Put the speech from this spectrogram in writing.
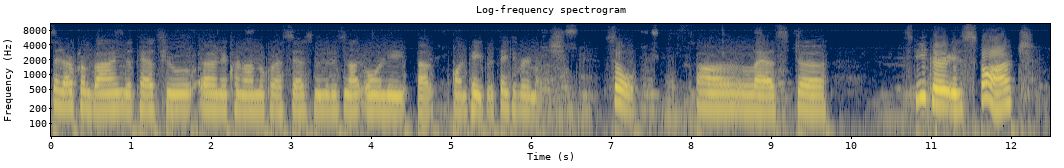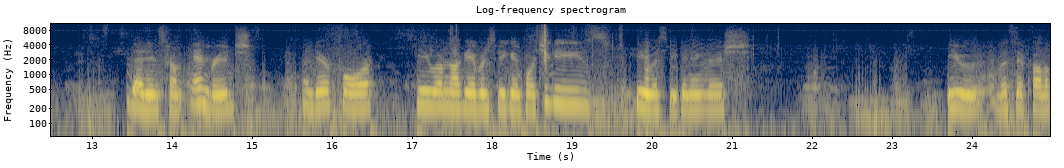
that are combined that pass through an economical assessment that is not only uh, on paper. Thank you very much. So, our last uh, speaker is Scott, that is from Enbridge, and therefore he will not be able to speak in Portuguese. He will speak in English. You, você fala.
